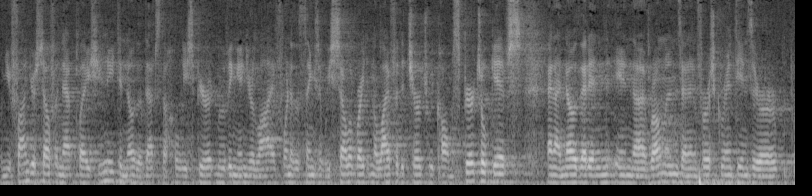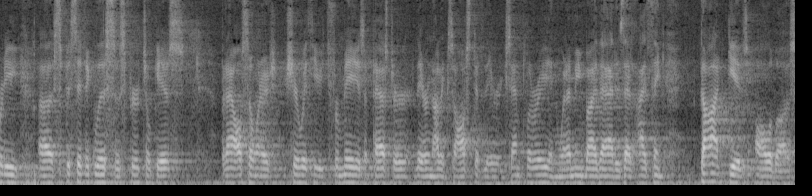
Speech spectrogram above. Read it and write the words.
When you find yourself in that place, you need to know that that's the Holy Spirit moving in your life. One of the things that we celebrate in the life of the church, we call them spiritual gifts. And I know that in, in uh, Romans and in 1 Corinthians, there are pretty uh, specific lists of spiritual gifts. But I also want to share with you, for me as a pastor, they are not exhaustive, they are exemplary. And what I mean by that is that I think God gives all of us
